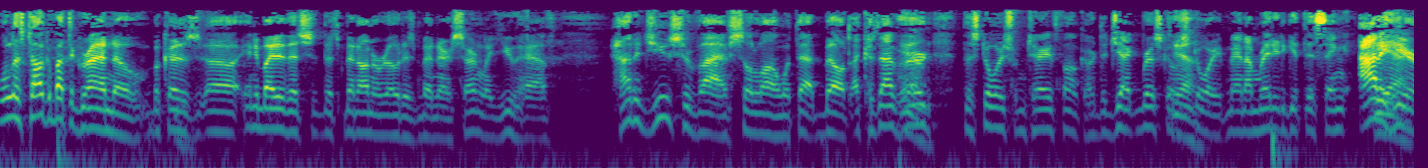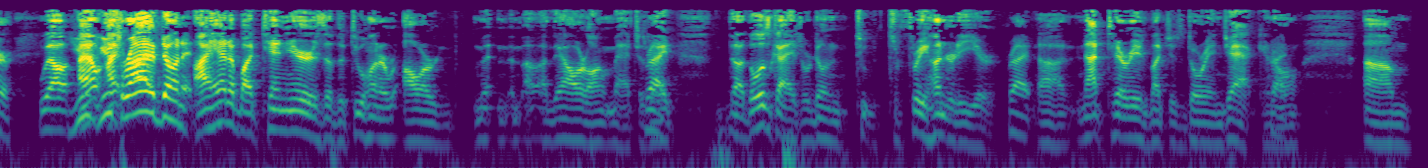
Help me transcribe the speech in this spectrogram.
Well, let's talk about the grind though, because uh, anybody that's that's been on the road has been there. Certainly, you have. How did you survive so long with that belt? Because I've Yeah. heard the stories from Terry Funk or the Jack Briscoe Yeah. story. Man, I'm ready to get this thing out of Yeah. here. Well, You, I, you I- thrived on it. I had about 10 years of the 200 hour, uh, the hour long matches, Right. right? Th those guys were doing two to 300 a year. Right. Uh, not Terry as much as Dory and Jack, you know. Um,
